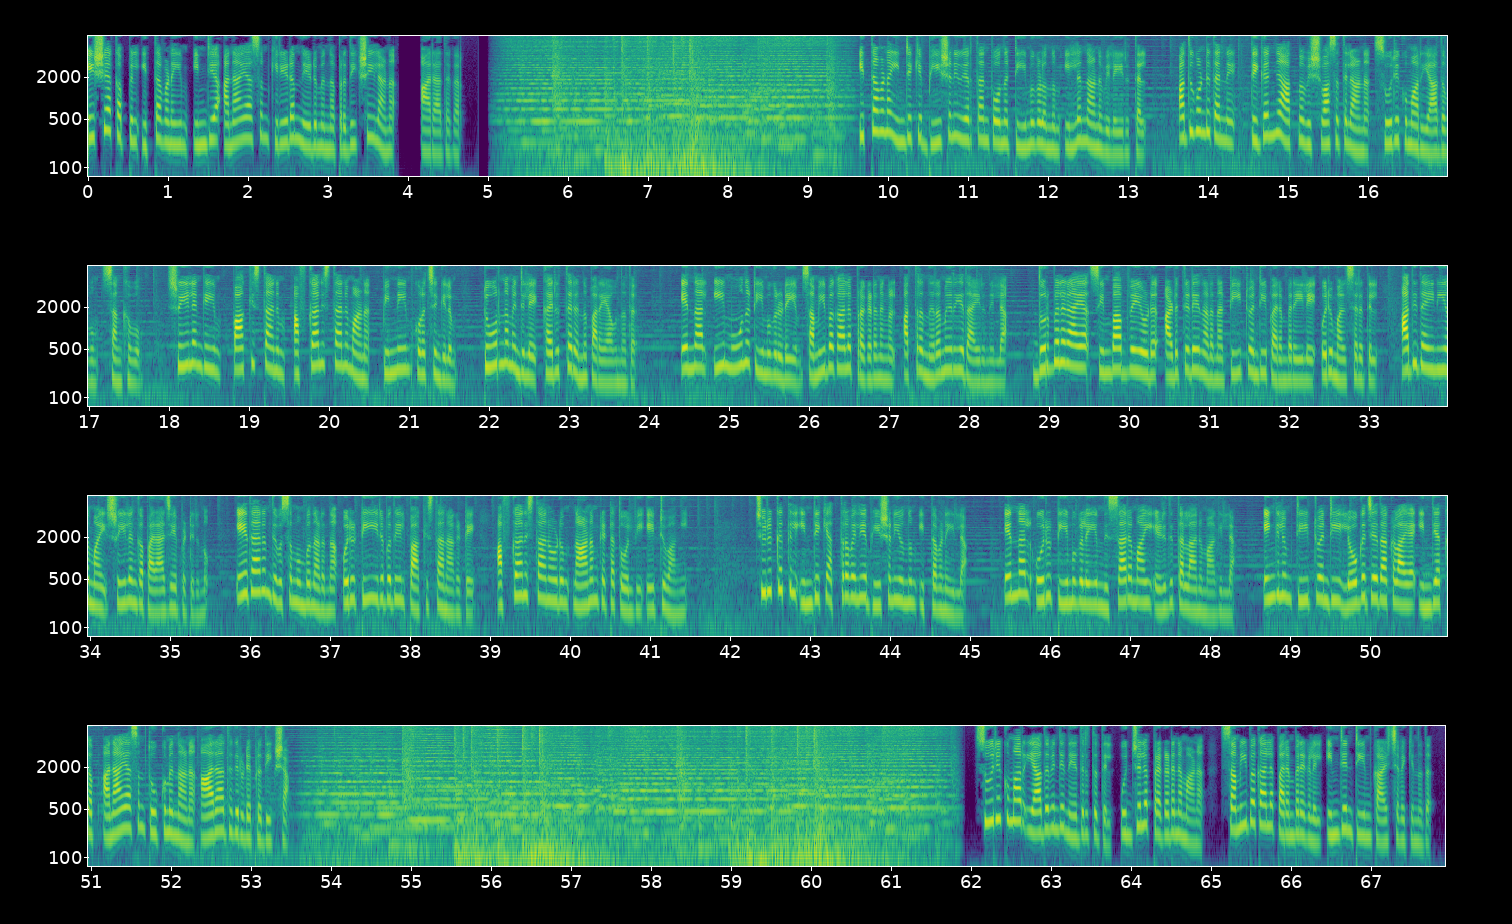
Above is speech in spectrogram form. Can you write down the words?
Asia കപ്പിൽ ഇത്തവണയും India അനായാസം കിരീടം നേടുമെന്ന പ്രതീക്ഷയിലാണ് ആരാധകർ. ഇത്തവണ ഇന്ത്യയ്ക്ക് ഭീഷണി ഉയർത്താൻ പോന്ന ടീമുകളൊന്നും ഇല്ലെന്നാണ് വിലയിരുത്തൽ. അതുകൊണ്ട് തന്നെ തികഞ്ഞ ആത്മവിശ്വാസത്തിലാണ് സൂര്യകുമാർ യാദവും സംഘവും. ശ്രീലങ്കയും പാകിസ്ഥാനും അഫ്ഗാനിസ്ഥാനുമാണ് പിന്നെയും കുറച്ചെങ്കിലും ടൂർണമെന്റിലെ കരുത്തരെന്ന് പറയാവുന്നത്. എന്നാൽ ഈ മൂന്ന് ടീമുകളുടെയും സമീപകാല പ്രകടനങ്ങൾ അത്ര നിറമേറിയതായിരുന്നില്ല. ദുർബലരായ സിംബാബ്വേയോട് അടുത്തിടെ നടന്ന ടി ട്വന്റി പരമ്പരയിലെ ഒരു മത്സരത്തിൽ അതിദയനീയമായി ശ്രീലങ്ക പരാജയപ്പെട്ടിരുന്നു. ഏതാനും ദിവസം മുമ്പ് നടന്ന ഒരു ടി ഇരുപതിൽ പാകിസ്ഥാനാകട്ടെ അഫ്ഗാനിസ്ഥാനോടും നാണം കെട്ട തോൽവി ഏറ്റുവാങ്ങി. ചുരുക്കത്തിൽ ഇന്ത്യയ്ക്ക് അത്ര വലിയ ഭീഷണിയൊന്നും ഇത്തവണയില്ല. എന്നാൽ ഒരു ടീമുകളെയും നിസ്സാരമായി എഴുതിത്തള്ളാനുമാകില്ല. എങ്കിലും ടി ട്വന്റി ലോകജേതാക്കളായ ഇന്ത്യ കപ്പ് അനായാസം തൂക്കുമെന്നാണ് ആരാധകരുടെ പ്രതീക്ഷ. സൂര്യകുമാർ യാദവിന്റെ നേതൃത്വത്തിൽ ഉജ്ജ്വല പ്രകടനമാണ് സമീപകാല പരമ്പരകളിൽ ഇന്ത്യൻ ടീം കാഴ്ചവെക്കുന്നത്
